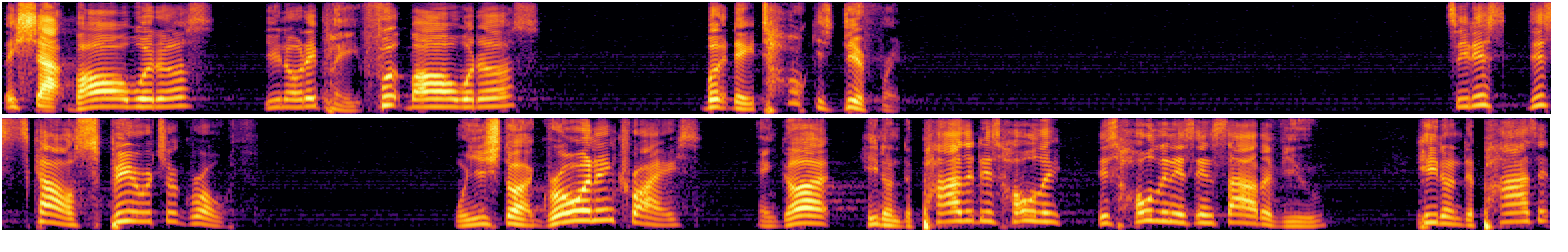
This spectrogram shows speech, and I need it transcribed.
They shot ball with us. You know, they played football with us. But they talk is different. See, this, this is called spiritual growth. When you start growing in Christ, and God, He done deposit this holy, this holiness inside of you. He done deposit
